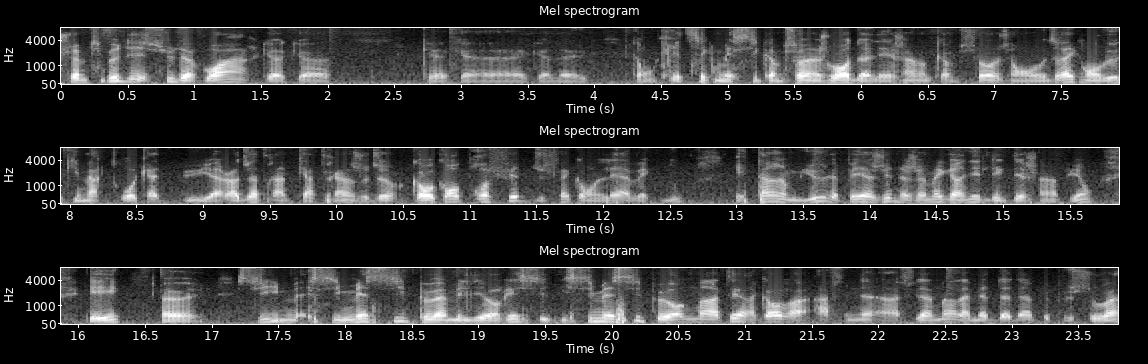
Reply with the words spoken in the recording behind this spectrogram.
suis un petit peu déçu de voir que, qu'on critique Messi comme ça, un joueur de légende comme ça. On dirait qu'on veut qu'il marque 3-4 buts. Il est rendu à 34 ans. Je veux dire, qu'on, profite du fait qu'on l'ait avec nous. Et tant mieux, le PSG n'a jamais gagné de Ligue des Champions. Et euh, si, si, Messi peut améliorer, si, Messi peut augmenter encore finalement la mettre dedans un peu plus souvent,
